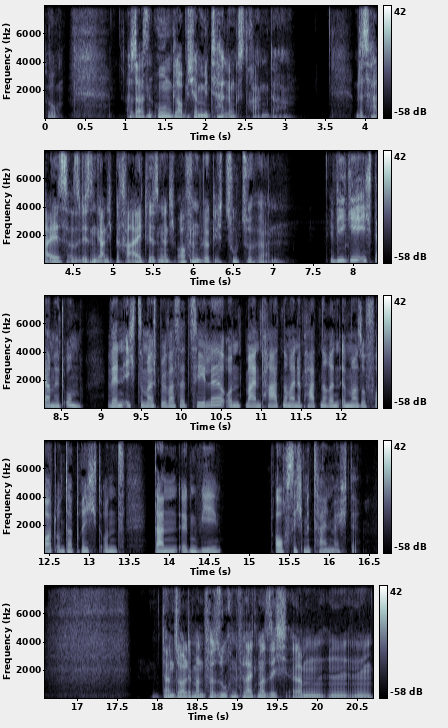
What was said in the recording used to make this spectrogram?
So. Also da ist ein unglaublicher Mitteilungsdrang da. Und das heißt, also wir sind gar nicht bereit, wir sind gar nicht offen, wirklich zuzuhören. Wie gehe ich damit um? Wenn ich zum Beispiel was erzähle und mein Partner, meine Partnerin immer sofort unterbricht und dann irgendwie auch sich mitteilen möchte. Dann sollte man versuchen, vielleicht mal sich ähm,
